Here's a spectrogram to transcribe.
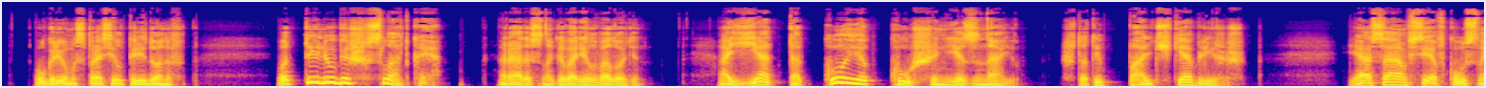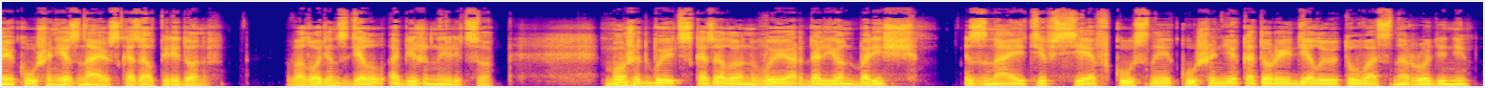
— угрюмо спросил Передонов. — Вот ты любишь сладкое. —— радостно говорил Володин. — А я такое кушанье знаю, что ты пальчики оближешь. — Я сам все вкусные кушанья знаю, — сказал Передонов. Володин сделал обиженное лицо. — Может быть, — сказал он, — вы, Ардальон Борисович, знаете все вкусные кушанья, которые делают у вас на родине? —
